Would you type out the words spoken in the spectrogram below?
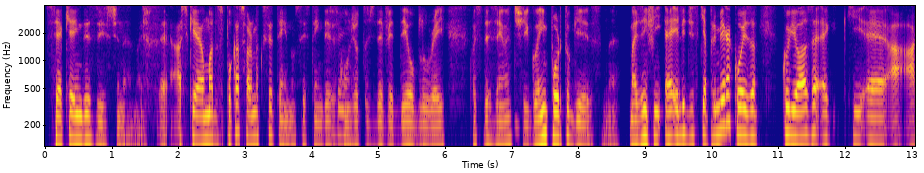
Se é que ainda existe, né? Mas é, acho que é uma das poucas formas que você tem. Não sei se tem de, conjunto de DVD ou Blu-ray com esse desenho antigo, em português, né? Mas enfim, é, ele disse que a primeira coisa curiosa é que é, a, a,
